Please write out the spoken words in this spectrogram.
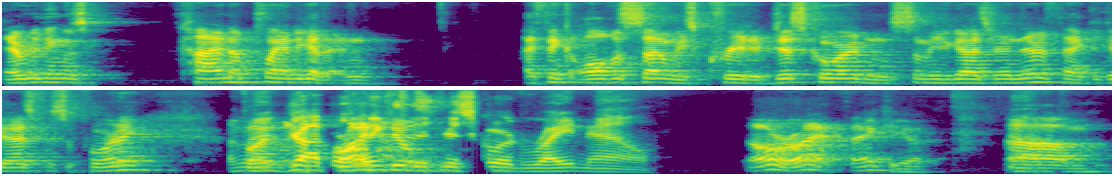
everything was kind of planned together, and I think all of a sudden we created Discord, and some of you guys are in there. Thank you guys for supporting. I'm going to drop a link to the Discord right now. All right, thank you. Um,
